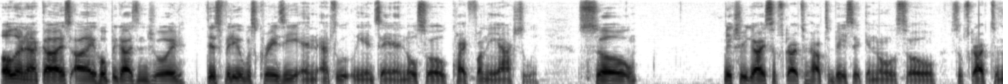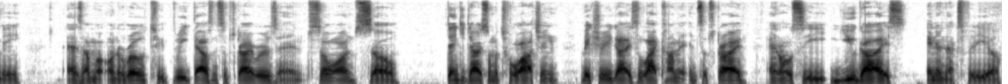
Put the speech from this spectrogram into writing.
other than that, guys, I hope you guys enjoyed. This video was crazy and absolutely insane and also quite funny, actually. So make sure you guys subscribe to How to Basic and also subscribe to me as I'm on the road to 3,000 subscribers and so on. So thank you guys so much for watching. Make sure you guys like, comment, and subscribe. And I'll see you guys in the next video.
